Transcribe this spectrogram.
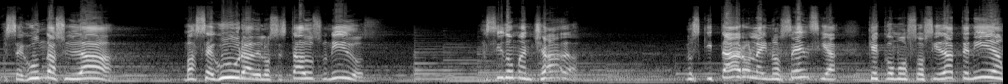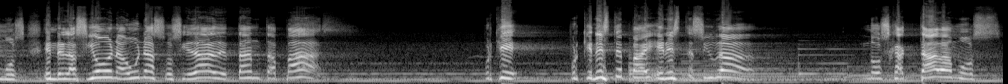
La segunda ciudad más segura de los Estados Unidos ha sido manchada. Nos quitaron la inocencia que como sociedad teníamos en relación a una sociedad de tanta paz. Porque, porque en este país, en esta ciudad, nos jactábamos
